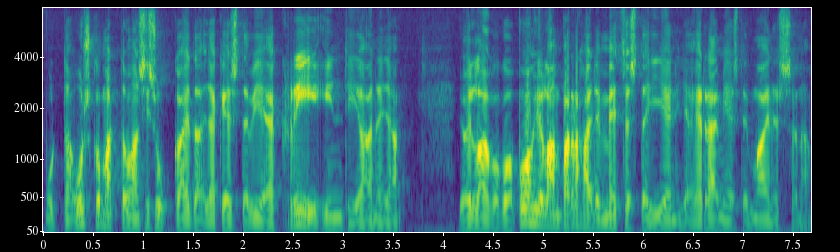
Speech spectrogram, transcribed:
mutta uskomattoman sisukkaita ja kestäviä Cree-intiaaneja, joilla on koko Pohjolan parhaiden metsästäjien ja erämiesten mainessana.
